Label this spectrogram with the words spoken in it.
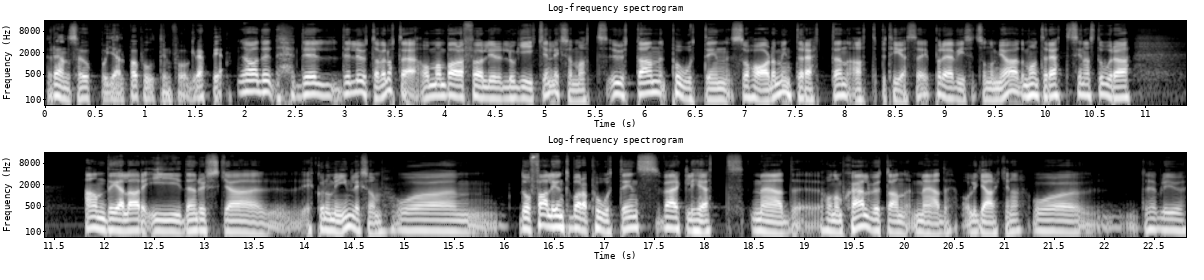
rensa upp och hjälpa Putin få grepp igen. Ja, det, det, det lutar väl åt det. Om man bara följer logiken liksom att utan Putin så har de inte rätten att bete sig på det viset som de gör. De har inte rätt till sina stora andelar i den ryska ekonomin liksom. Och mm, då faller ju inte bara Putins verklighet med honom själv utan med oligarkerna. Och det blir ju,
